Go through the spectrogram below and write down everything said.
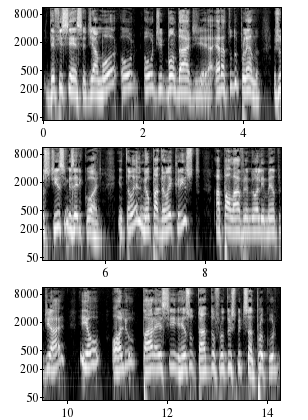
deficiência de amor ou, ou de bondade. Era tudo pleno, justiça e misericórdia. Então, ele, meu padrão é Cristo, a palavra é meu alimento diário e eu olho para esse resultado do fruto do Espírito Santo. Procuro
